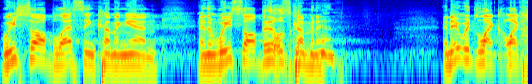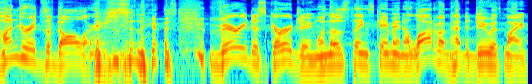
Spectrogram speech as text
we saw blessing coming in and then we saw bills coming in. And it would like like hundreds of dollars. And it was very discouraging when those things came in. A lot of them had to do with my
